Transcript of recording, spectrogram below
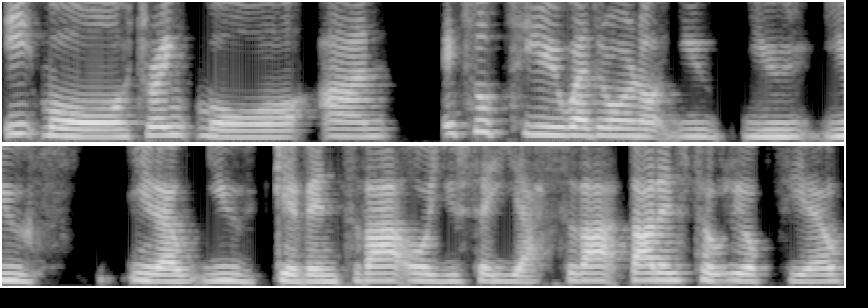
eat more, drink more, and it's up to you whether or not you you you you know you give into that or you say yes to that. That is totally up to you.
